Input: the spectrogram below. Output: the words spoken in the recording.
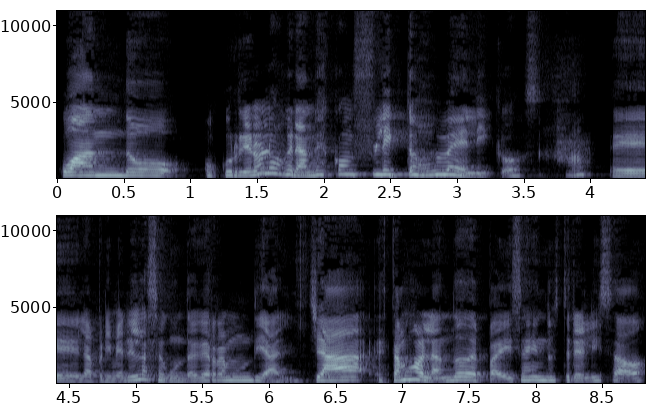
cuando ocurrieron los grandes conflictos bélicos, eh, la Primera y la Segunda Guerra Mundial, ya estamos hablando de países industrializados,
